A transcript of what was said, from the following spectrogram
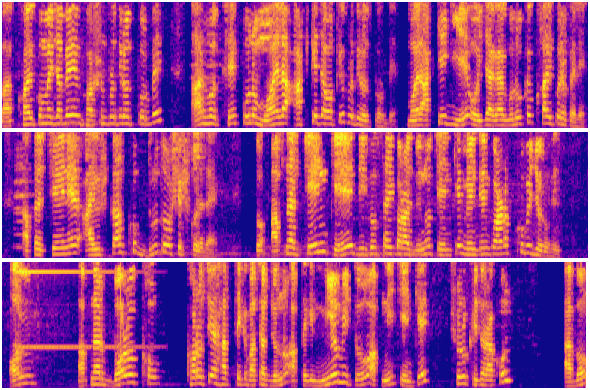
বা ক্ষয় কমে যাবে, ঘর্ষণ প্রতিরোধ করবে। আর হচ্ছে কোনো ময়লা আটকে যাওয়াকে প্রতিরোধ করবে। ময়লা আটকে গিয়ে ওই জায়গাগুলোকে ক্ষয় করে ফেলে। আপনার চেইনের আয়ুষ্কাল খুব দ্রুত শেষ করে দেয়। তো আপনার চেইনকে দীর্ঘস্থায়ী করার জন্য চেইনকে মেনটেন করাটা খুবই জরুরি। অল আপনার বড় খরচের হাত থেকে বাঁচার জন্য আপনাকে নিয়মিত আপনি চেইনকে সুরক্ষিত রাখুন এবং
